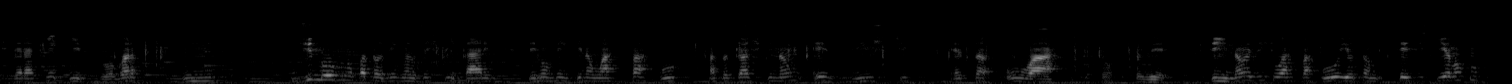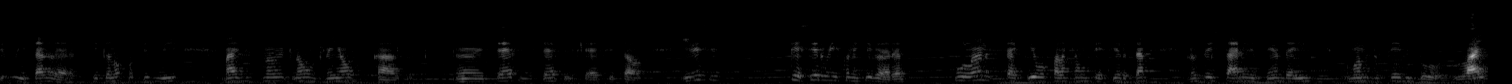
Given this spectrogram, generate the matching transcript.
esperar aqui. Isso. Agora, hum, de novo no papelzinho, quando vocês clicarem, vocês vão vir aqui no Warp Parkour. Mas só que eu acho que não existe essa Warp, pessoal. Deixa eu ver. Sim, não existe o Warp Parkour e eu também. Se existir, eu não consigo ir, tá, galera? Sei que eu não consigo ir mas isso não, não vem ao caso. Uh, steps, steps, steps e tal. E nesse terceiro ícone aqui, galera, pulando esse daqui, eu vou falar que é um terceiro, tá? Pra vocês estarem vendo aí o nome do servidor, Like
